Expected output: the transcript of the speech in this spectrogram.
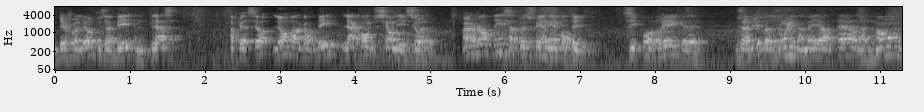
déjà là, vous avez une place. Après ça, là, on va regarder la condition des sols. Un jardin, ça peut se faire n'importe où. C'est pas vrai que vous avez besoin de la meilleure terre dans le monde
